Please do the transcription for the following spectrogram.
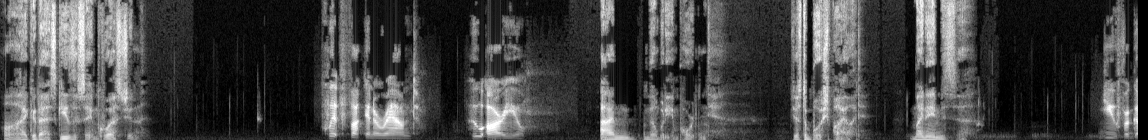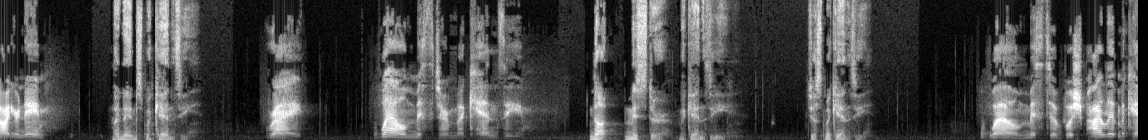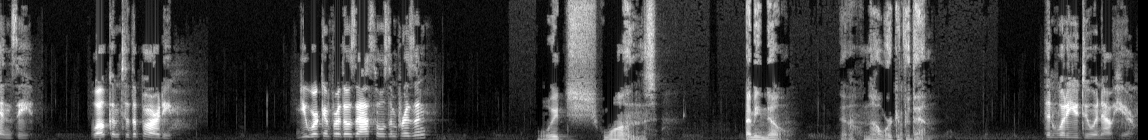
Well, I could ask you the same question. Quit fucking around. Who are you? I'm nobody important. Just a bush pilot. My name's, uh, You forgot your name. my name's Mackenzie. Right. Well, Mr. Mackenzie. Not Mr. Mackenzie. Just Mackenzie. Well, Mr. Bush Pilot Mackenzie, Welcome to the party. You working for those assholes in prison? Which ones? I mean, no. No, not working for them. Then what are you doing out here?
